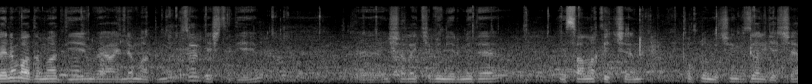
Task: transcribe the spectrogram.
benim adıma diyeyim ve ailem adıma güzel geçti diyeyim. Ee, inşallah 2020'de insanlık için, toplum için güzel geçer.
